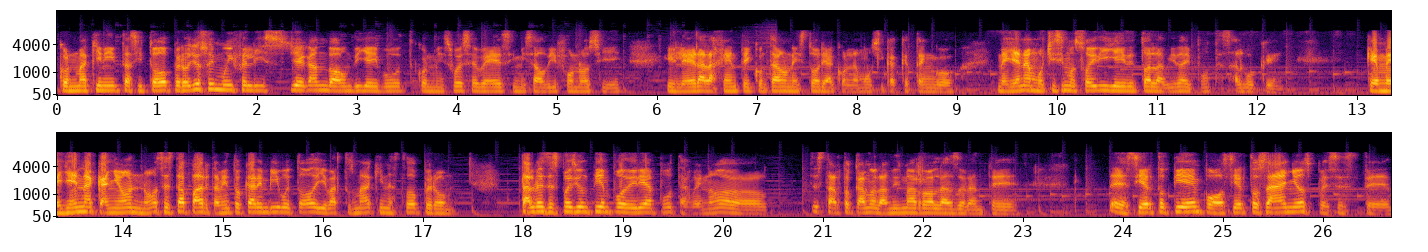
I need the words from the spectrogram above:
con maquinitas y todo, pero yo soy muy feliz llegando a un DJ booth con mis USBs y mis audífonos y, leer a la gente y contar una historia con la música que tengo. Me llena muchísimo, soy DJ de toda la vida y puta, es algo que, que me llena cañón, ¿no? O sea, está padre también tocar en vivo y todo, llevar tus máquinas, todo, pero tal vez después de un tiempo diría, puta, güey, ¿no? estar tocando las mismas rolas durante eh, cierto tiempo o ciertos años, pues este,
